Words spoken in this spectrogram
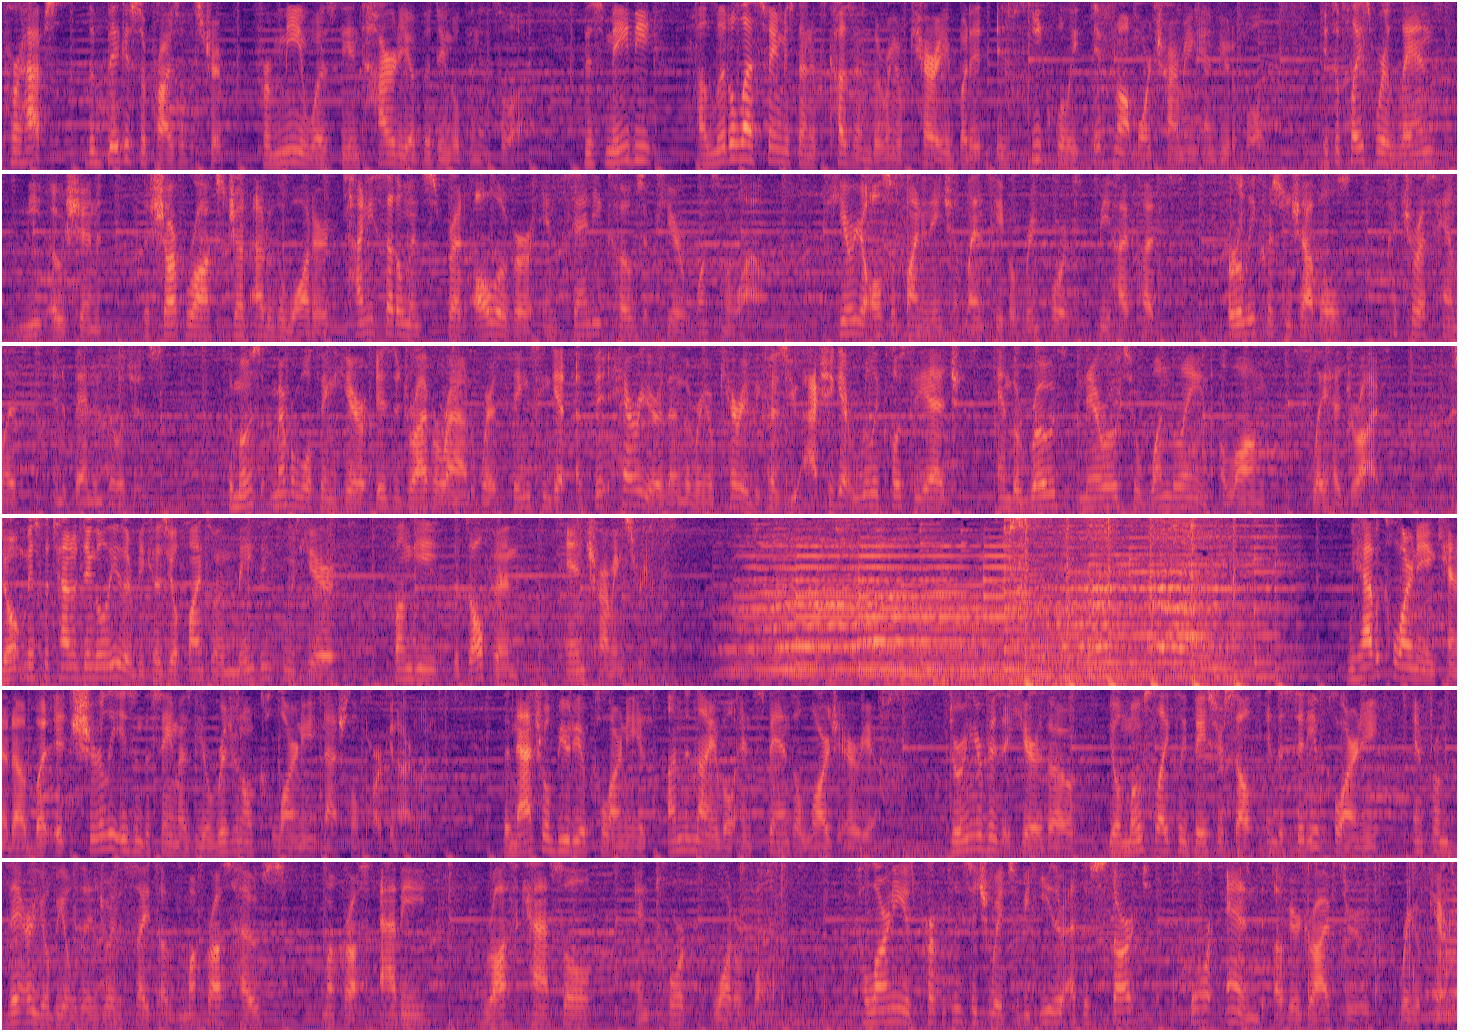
Perhaps the biggest surprise of this trip for me was the entirety of the Dingle Peninsula. This may be a little less famous than its cousin, the Ring of Kerry, but it is equally, if not more charming and beautiful. It's a place where lands meet ocean, The sharp rocks jut out of the water, tiny settlements spread all over, and sandy coves appear once in a while. Here you'll also find an ancient landscape of ring forts, beehive huts, early Christian chapels, picturesque hamlets, and abandoned villages. The most memorable thing here is the drive around where things can get a bit hairier than the Ring of Kerry because you actually get really close to the edge and the roads narrow to one lane along Slea Head Drive. Don't miss the town of Dingle either because you'll find some amazing food here, Fungie, the dolphin, and charming streets. We have a Killarney in Canada, but it surely isn't the same as the original Killarney National Park in Ireland. The natural beauty of Killarney is undeniable and spans a large area. During your visit here, though, you'll most likely base yourself in the city of Killarney, and from there you'll be able to enjoy the sights of Muckross House, Muckross Abbey, Ross Castle, and Torc Waterfall. Killarney is perfectly situated to be either at the start or end of your drive through Ring of Kerry.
